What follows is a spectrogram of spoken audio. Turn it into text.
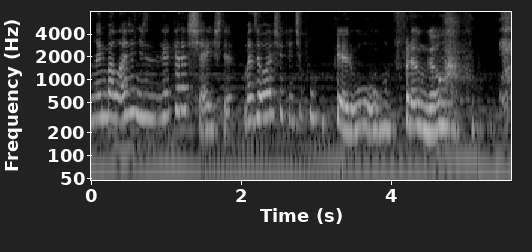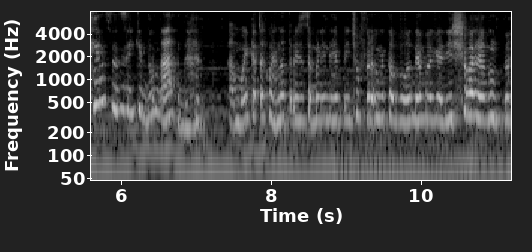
na embalagem dizia que era Chester, mas eu acho que é tipo um peru, um frangão. Isso assim que do nada. A Moica tá correndo atrás da cebolinha e de repente o frango tá voando e a Magali chorando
